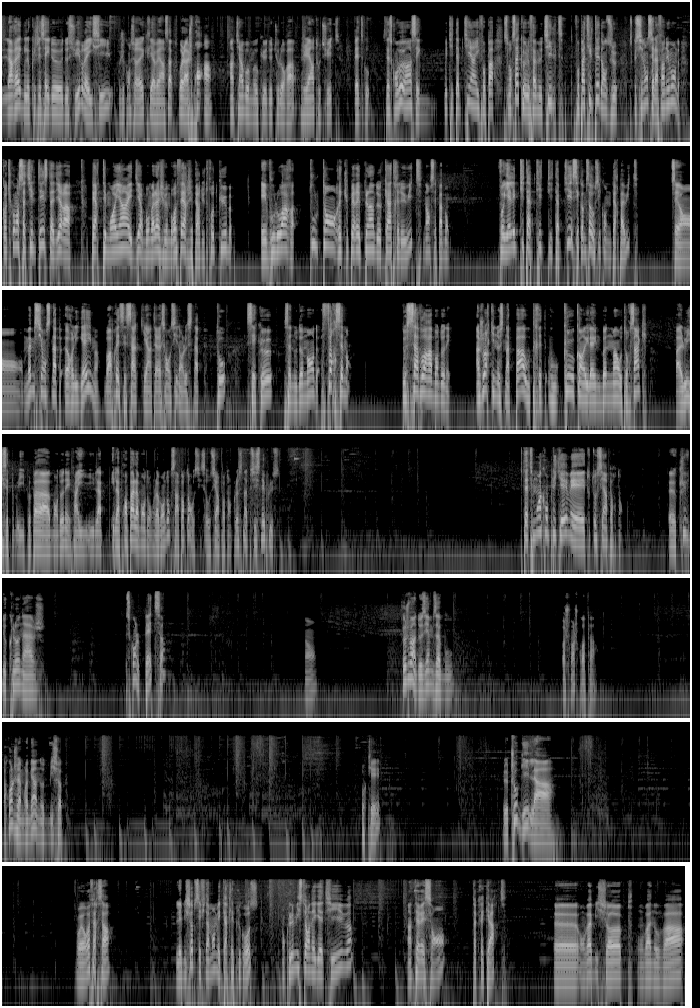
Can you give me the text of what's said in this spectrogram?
la règle que j'essaye de, suivre. Et ici, j'ai considéré qu'il y avait un snap. Voilà, je prends un. Un tien vaut mieux que deux, tu l'auras. J'ai un tout de suite. Let's go. C'est ce qu'on veut, hein. c'est petit à petit. Hein, il faut pas. C'est pour ça que le fameux tilt, faut pas tilter dans ce jeu. Parce que sinon, c'est la fin du monde. Quand tu commences à tilter, c'est-à-dire à perdre tes moyens et dire, bon bah là, je vais me refaire, j'ai perdu trop de cubes. Et vouloir tout le temps récupérer plein de 4 et de 8, non, c'est pas bon. Faut y aller petit à petit, petit à petit. Et c'est comme ça aussi qu'on ne perd pas 8. C'est en... Même si on snap early game, bon après c'est ça qui est intéressant aussi dans le snap tôt, c'est que ça nous demande forcément de savoir abandonner. Un joueur qui ne snap pas ou, que quand il a une bonne main au tour 5, bah lui, il, peut pas abandonner. Enfin, il, il, apprend pas l'abandon. L'abandon, c'est important aussi. C'est aussi important que le snap, si ce n'est plus. Peut-être moins compliqué, mais tout aussi important. Euh, cuve de clonage. Est-ce qu'on le pète, ça? Non. Est-ce que je veux un deuxième Zabou? Franchement, je crois pas. Par contre, j'aimerais bien un autre Bishop. Ok. Le Chogi, là. Ouais, on va faire ça. Les Bishops, c'est finalement mes cartes les plus grosses. Donc le Mister Négative. Intéressant. Sacrée carte. Euh, on va Bishop, on va Nova.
